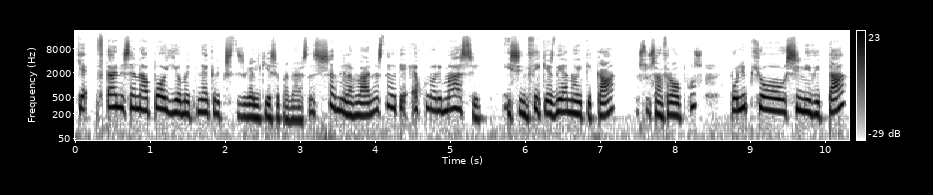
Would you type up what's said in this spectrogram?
και φτάνει σε ένα απόγειο με την έκρηξη της Γαλλικής Επανάστασης αντιλαμβάνεστε ότι έχουν οριμάσει οι συνθήκες διανοητικά στους ανθρώπους πολύ πιο συνειδητά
